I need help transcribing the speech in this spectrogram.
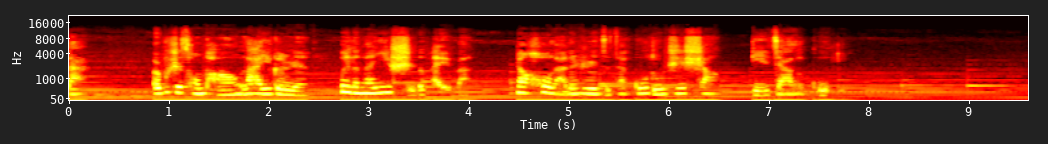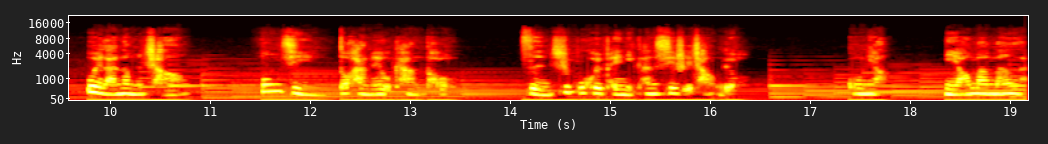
待，而不是从旁拉一个人，为了那一时的陪伴。让后来的日子在孤独之上叠加了孤独。未来那么长，风景都还没有看透，怎知不会陪你看细水长流？姑娘，你要慢慢来，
